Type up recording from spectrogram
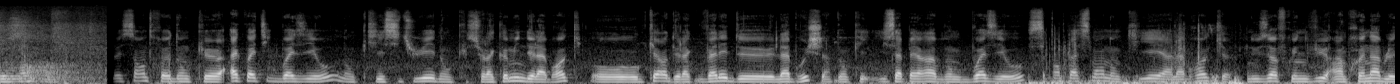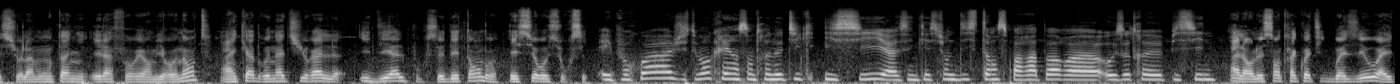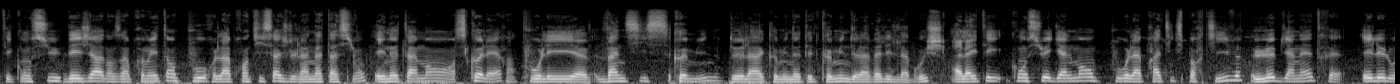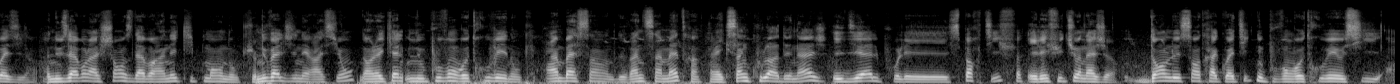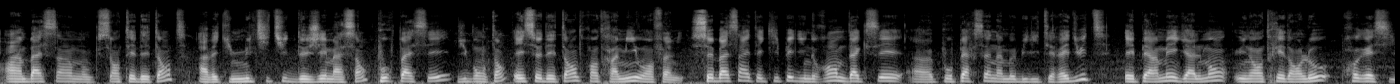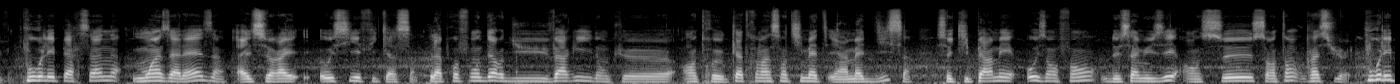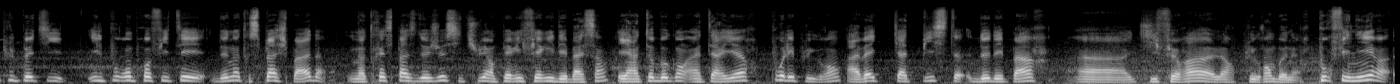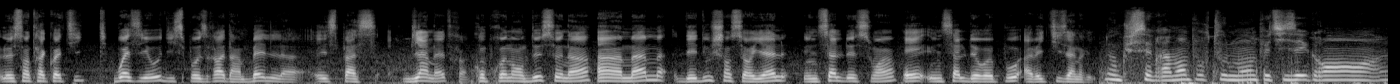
au centre. Le centre donc euh, aquatique Boiséo, donc qui est situé donc sur la commune de La Broque, au cœur de la vallée de la Bruche. Donc il s'appellera donc Boiséo. Cet emplacement donc qui est à La Broque nous offre une vue imprenable sur la montagne et la forêt environnante, un cadre naturel idéal pour se détendre et se ressourcer. Et pourquoi justement créer un centre nautique ici? Euh, C'est une question de distance par rapport euh, aux autres piscines? Alors le centre aquatique Boiséo a été conçu déjà dans un premier temps pour l'apprentissage de la natation et notamment scolaire pour les 26 euh, communes de la communauté de communes de la vallée de la Bruche. Elle a été conçue également pour la pratique sportive, le bien-être et le loisir. Nous avons la chance d'avoir un équipement donc nouvelle génération dans lequel nous pouvons retrouver donc un bassin de 25 mètres avec 5 couloirs de nage idéal pour les sportifs et les futurs nageurs. Dans le centre aquatique, nous pouvons retrouver aussi un bassin donc santé détente avec une multitude de jets massants pour passer du bon temps et se détendre entre amis ou en famille. Ce bassin est équipé d'une rampe d'accès euh, pour personnes à mobilité réduite et permet également une entrée dans l'eau progressive. Pour les personnes moins à l'aise, elle sera aussi efficace. La profondeur du varie donc euh, entre 80 cm et 1m10, ce qui permet aux enfants de s'amuser en se sentant rassurés. Pour les plus petits, ils pourront profiter de notre splash pad, notre espace de jeu situé en périphérie des bassins, et un toboggan intérieur pour les plus grands avec quatre pistes de départ euh, qui fera leur plus grand bonheur. Pour finir, le centre aquatique Boiséo disposera d'un bel espace bien-être comprenant deux saunas, un hammam, des douches sensorielles, une salle de soins et une salle de repos avec tisanerie. Donc c'est vraiment pour tout le monde, petits et grands.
